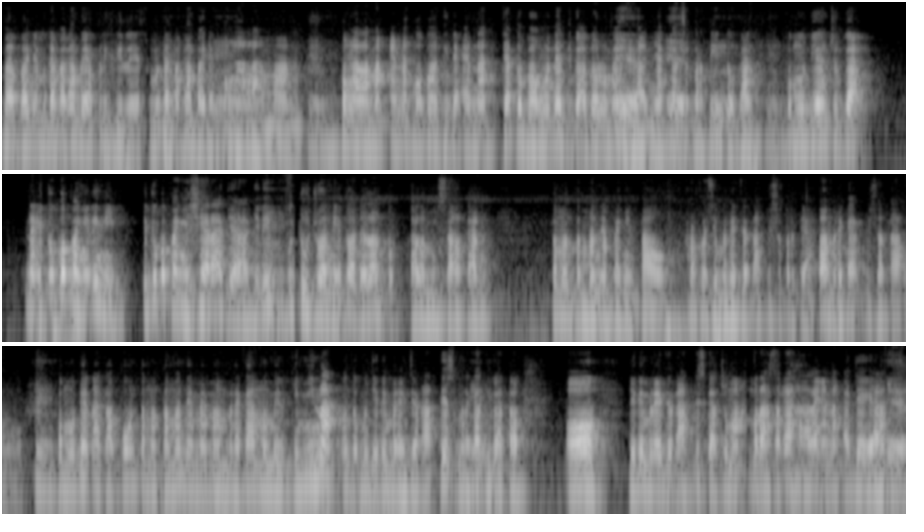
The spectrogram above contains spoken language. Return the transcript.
ba- banyak mendapatkan banyak privilege, mendapatkan banyak pengalaman, pengalaman enak maupun tidak enak. Jatuh bangunnya juga udah lumayan Iya, banyak kan iya. seperti Hmm, itu kan. Kemudian juga, nah itu gue pengen ini, itu gue pengen share aja. Jadi tujuannya itu adalah untuk kalau misalkan teman-teman yang pengen tahu profesi manajer artis seperti apa mereka bisa tahu Hmm. kemudian ataupun teman-teman yang memang mereka memiliki minat untuk menjadi manajer artis mereka Hmm. juga tahu oh jadi manajer artis gak cuma merasakan hal yang enak aja ya Iya,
